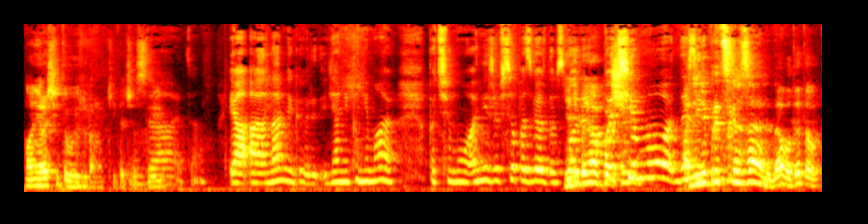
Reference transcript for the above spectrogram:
Но они рассчитывают же там какие-то часы. Да, это. И, а, а она мне говорит, я не понимаю, почему. Они же все по звездам Я не смотрят. понимаю, почему. почему? Они не предсказали, да, вот это вот.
